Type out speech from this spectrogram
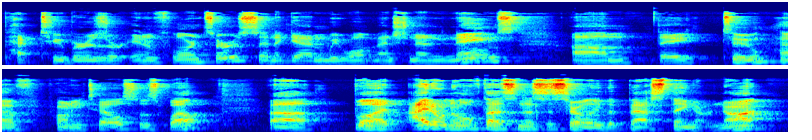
pet tubers or influencers. And again, we won't mention any names. Um, they too have ponytails as well. Uh, but I don't know if that's necessarily the best thing or not.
